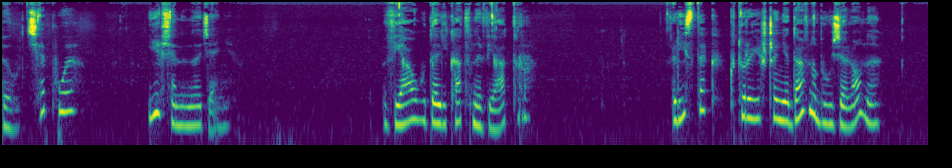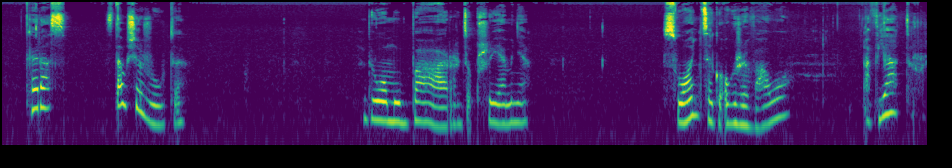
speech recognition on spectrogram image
Był ciepły, jesienny dzień. Wiał delikatny wiatr. Listek, który jeszcze niedawno był zielony, teraz stał się żółty. Było mu bardzo przyjemnie. Słońce go ogrzewało, a wiatr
